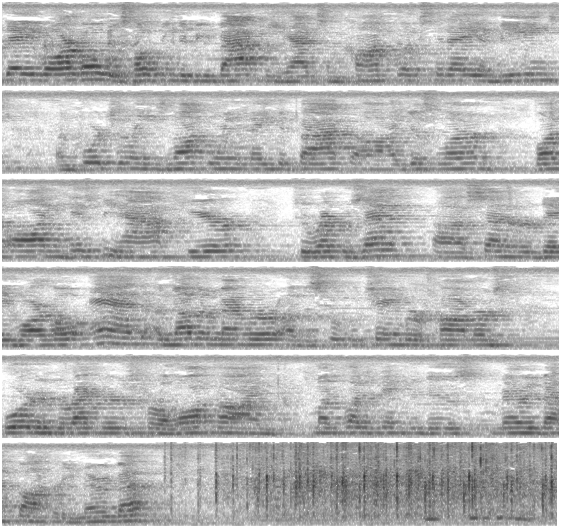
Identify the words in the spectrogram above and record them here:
Dave Argall was hoping to be back. He had some conflicts today and meetings. Unfortunately, he's not going to make it back, uh, I just learned. But on his behalf, here to represent uh, Senator Dave Argall and another member of the Schuylkill Chamber of Commerce Board of Directors for a long time, it's my pleasure to introduce Mary Beth Doherty. Mary Beth?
